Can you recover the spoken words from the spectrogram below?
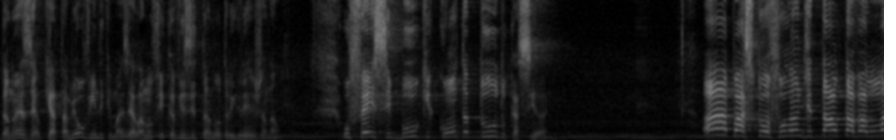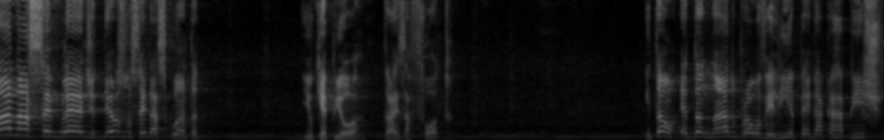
dando um exemplo, que ela está me ouvindo aqui, mas ela não fica visitando outra igreja, não. O Facebook conta tudo, Cassiane. Ah, pastor, fulano de tal estava lá na Assembleia de Deus, não sei das quantas. E o que é pior, traz a foto. Então, é danado para a ovelhinha pegar carrapicho.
